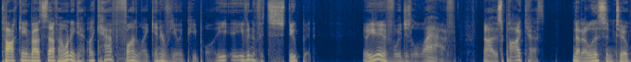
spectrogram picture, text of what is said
talking about stuff. I want to get like have fun, like interviewing people, e- even if it's stupid, even if we just laugh uh, this podcast that I listen to,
